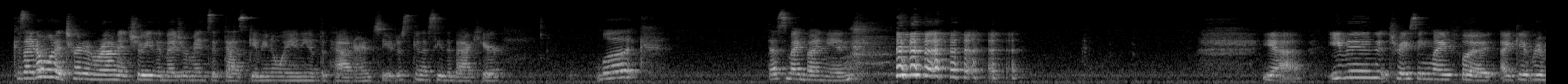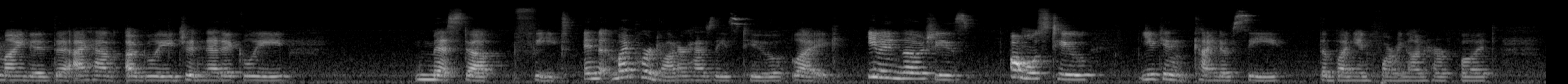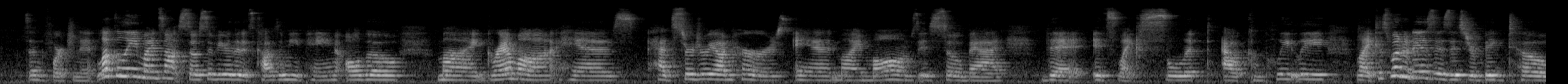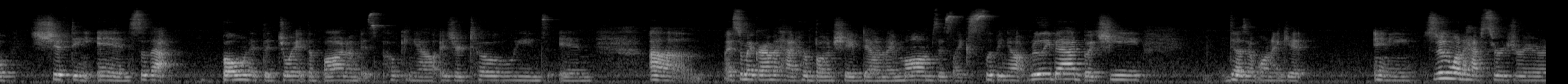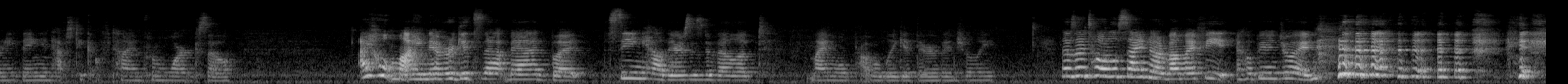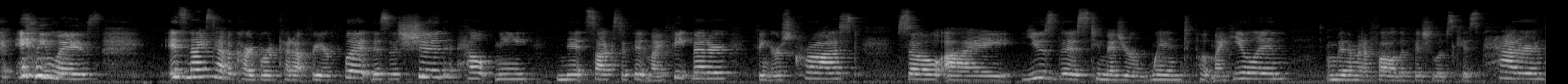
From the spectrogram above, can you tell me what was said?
because I don't want to turn it around and show you the measurements if that's giving away any of the patterns, so you're just going to see the back here. Look, that's my bunion. yeah, even tracing my foot, I get reminded that I have ugly, genetically messed up feet. And my poor daughter has these too. Like, even though she's almost two, you can kind of see the bunion forming on her foot. It's unfortunate. Luckily, mine's not so severe that it's causing me pain, although my grandma has had surgery on hers and my mom's is so bad that it's like slipped out completely. Like, cause what it is, is it's your big toe shifting in so that bone at the joint at the bottom is poking out as your toe leans in. Um, so my grandma had her bone shaved down. My mom's is like slipping out really bad, but she doesn't want to get any, she doesn't want to have surgery or anything and have to take off time from work. So I hope mine never gets that bad, but seeing how theirs is developed, mine will probably get there eventually. That was a total side note about my feet. I hope you enjoyed. Anyways, it's nice to have a cardboard cutout for your foot. This is, should help me knit socks to fit my feet better, fingers crossed. So I use this to measure when to put my heel in, and then I'm going to follow the Fish Lips Kiss pattern.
